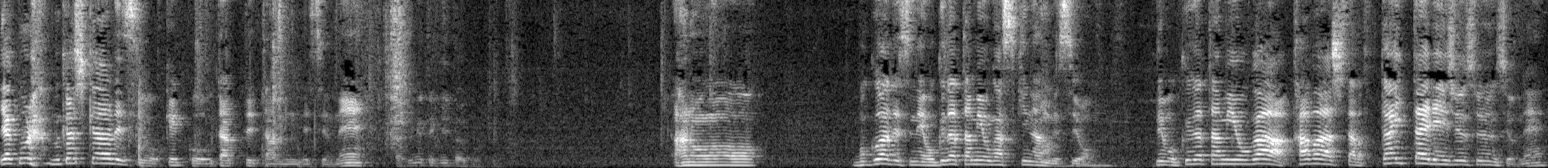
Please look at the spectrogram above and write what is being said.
いやこれ昔からですよ。結構歌ってたんですよね。初めて聞いたあのー、僕はですね奥田民生が好きなんですよ。で奥田民生がカバーしたら大体練習するんですよね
